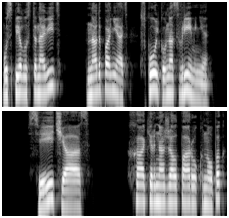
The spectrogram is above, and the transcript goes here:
успел установить? Надо понять, сколько у нас времени?» «Сейчас!» Хакер нажал пару кнопок,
